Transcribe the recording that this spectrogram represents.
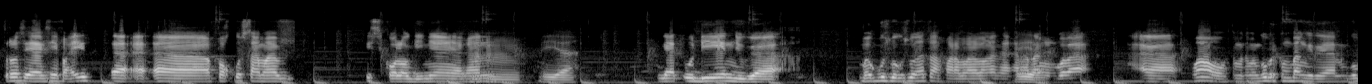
Terus ya si Faiz eh, eh, fokus sama psikologinya ya kan? Mm-mm, iya. Lihat Udin juga bagus bagus banget lah parah parah banget Iya. karena gue wow teman-teman gue berkembang gitu kan. Gue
